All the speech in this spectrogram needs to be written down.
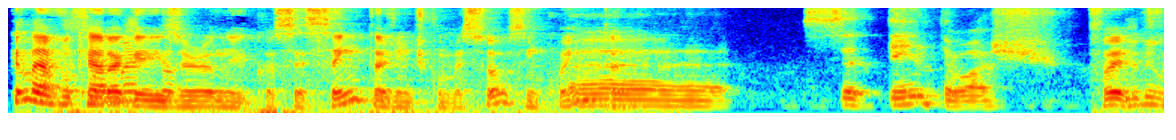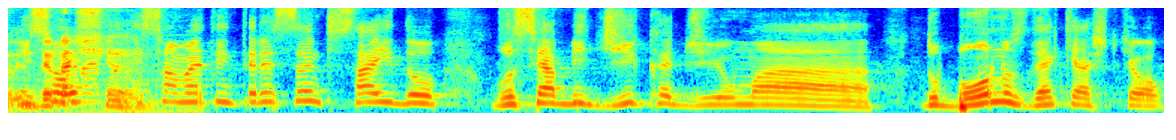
Que level que era Gazer, Nico? 60 a gente começou? 50? É... 70, eu acho. Foi, foi isso, é meta, isso é uma meta interessante. Sai do. Você abdica de uma. do bônus, né? Que acho que é o,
